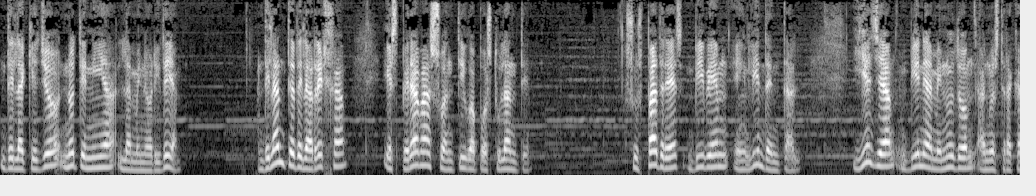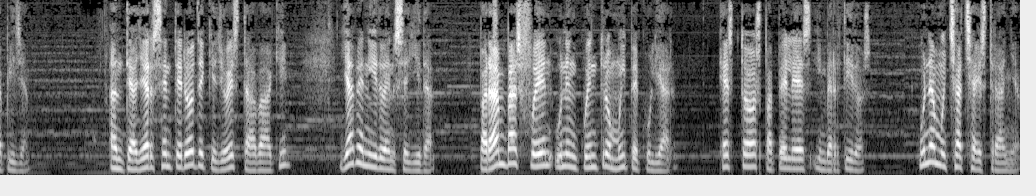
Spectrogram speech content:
de la que yo no tenía la menor idea. Delante de la reja esperaba su antigua postulante. Sus padres viven en Lindenthal y ella viene a menudo a nuestra capilla. Anteayer se enteró de que yo estaba aquí y ha venido enseguida. Para ambas fue un encuentro muy peculiar. Estos papeles invertidos. Una muchacha extraña.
